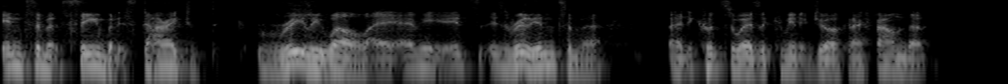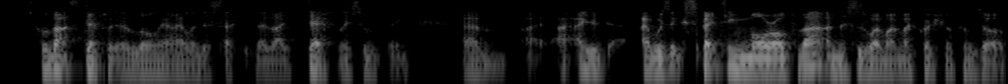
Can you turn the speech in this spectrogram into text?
intimate scene, but it's directed really well. I, I mean, it's it's really intimate, and it cuts away as a comedic joke. And I found that, well, that's definitely a Lonely Island aesthetic. That's definitely something. Um, I, I, I was expecting more of that, and this is where my, my question comes up.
